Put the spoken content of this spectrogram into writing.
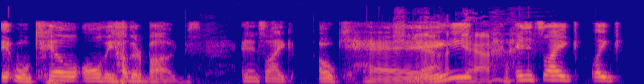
it will kill all the other bugs. And it's like, okay yeah, yeah. and it's like like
